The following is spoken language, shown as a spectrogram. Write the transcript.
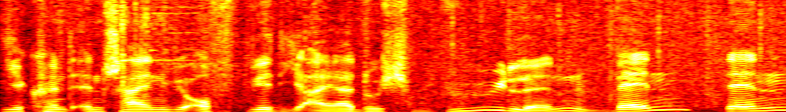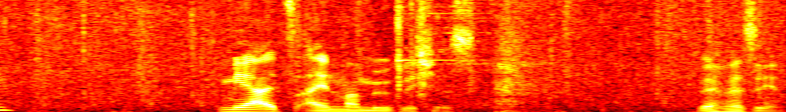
ihr könnt entscheiden, wie oft wir die Eier durchwühlen, wenn denn mehr als einmal möglich ist. Werden wir sehen.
